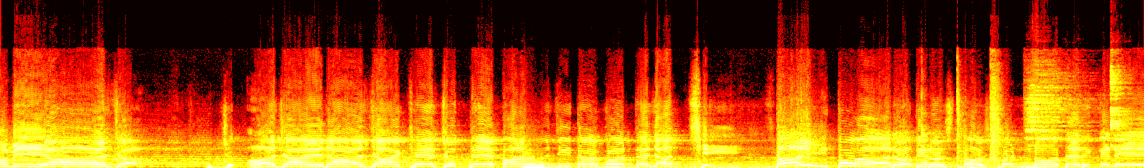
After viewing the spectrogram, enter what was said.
আমি আজ অজয় রাজাকে যুদ্ধে পরাজিত করতে যাচ্ছি। তাই তোমার অধীনস্থ সৈন্যদেরকে নিয়ে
